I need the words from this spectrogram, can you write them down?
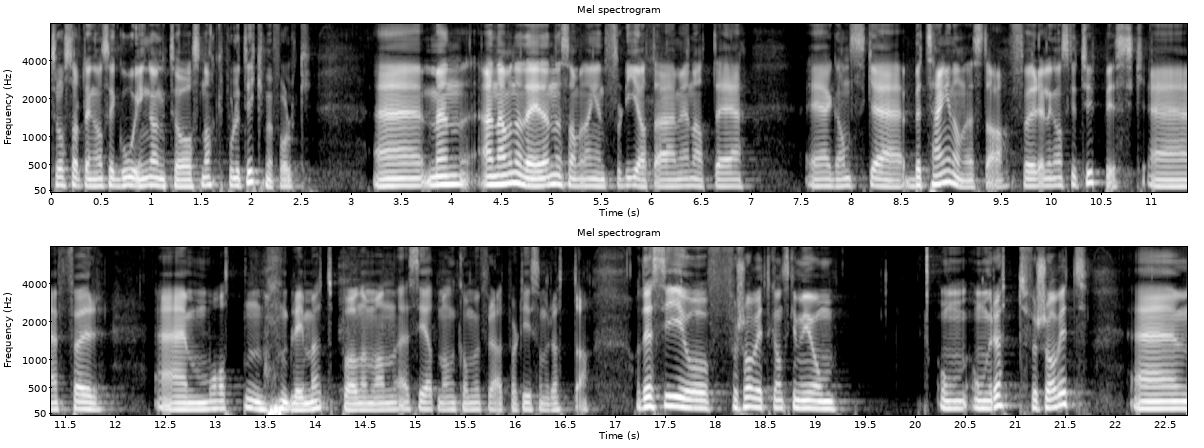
tross alt en ganske god inngang til å snakke politikk med folk. Eh, men jeg nevner det i denne sammenhengen fordi at jeg mener at det er ganske betegnende, da, for, eller ganske typisk, eh, for eh, måten man blir møtt på når man sier at man kommer fra et parti som Rødt. Da. Og Det sier jo for så vidt ganske mye om, om, om Rødt, for så vidt. Eh,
